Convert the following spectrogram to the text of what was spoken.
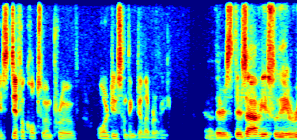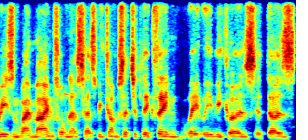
it's difficult to improve or do something deliberately there's there's obviously a reason why mindfulness has become such a big thing lately because it does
